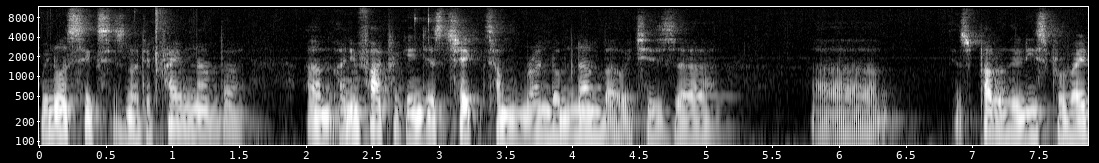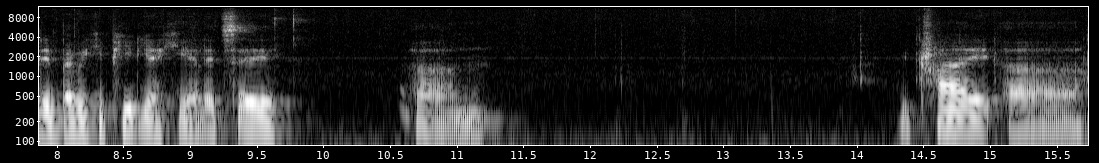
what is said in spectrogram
We know 6 is not a prime number. Um, and in fact, we can just check some random number, which is, uh, uh, part of the list provided by Wikipedia here. Let's say um, we try uh,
